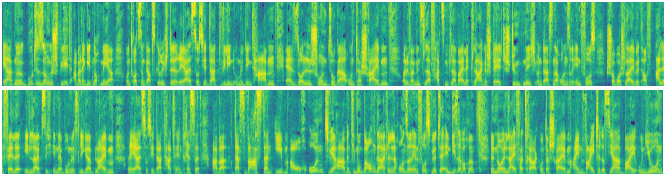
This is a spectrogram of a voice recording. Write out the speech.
Er hat eine gute Saison gespielt, aber da geht noch mehr. Und trotzdem gab es Gerüchte, Real Sociedad will ihn unbedingt haben. Er soll schon sogar unterschreiben. Oliver Minzlaff hat es mittlerweile klargestellt, stimmt nicht und das nach unseren Infos. Schoboschlei wird auf alle Fälle in Leipzig in der Bundesliga bleiben. Real Sociedad hatte Interesse, aber das war's dann eben auch. Und wir haben Timo Baumgartel. Nach unseren Infos wird er in dieser Woche einen neuen Leihvertrag unterschreiben. Ein weiteres Jahr bei Union.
